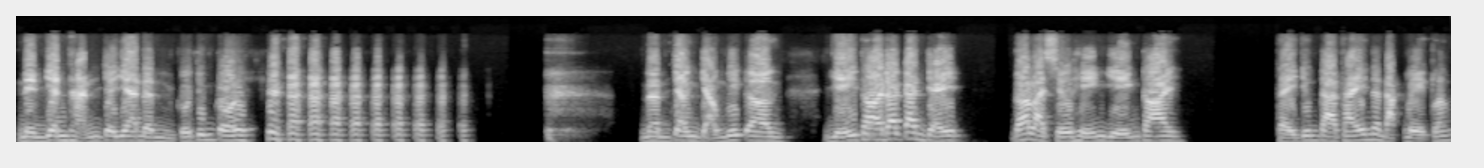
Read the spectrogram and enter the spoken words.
niềm danh hạnh cho gia đình của chúng tôi. Nên trân trọng biết ơn. Vậy thôi đó các anh chị, đó là sự hiện diện thôi. Thì chúng ta thấy nó đặc biệt lắm.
